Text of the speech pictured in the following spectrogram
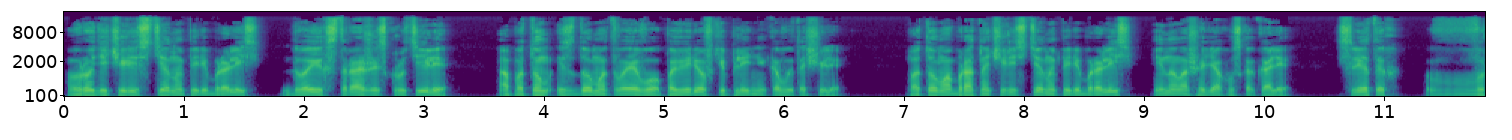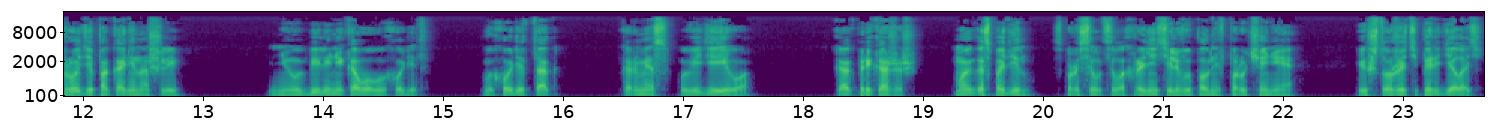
«Вроде через стену перебрались, двоих стражей скрутили, а потом из дома твоего по веревке пленника вытащили. Потом обратно через стену перебрались и на лошадях ускакали. След их вроде пока не нашли». «Не убили никого, выходит?» «Выходит так. Кормес, уведи его». «Как прикажешь». «Мой господин», — спросил телохранитель, выполнив поручение. «И что же теперь делать?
